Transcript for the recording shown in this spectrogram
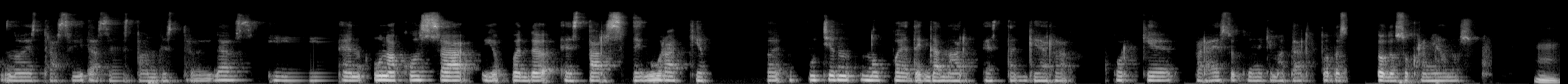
nuestras vidas están destruidas y en una cosa yo puedo estar segura que Putin no puede ganar esta guerra porque para eso tiene que matar todos todos ucranianos. Mm.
